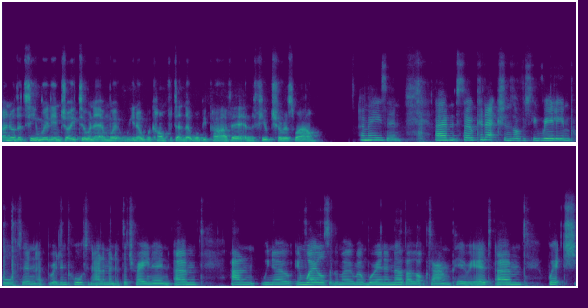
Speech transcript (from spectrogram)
I know the team really enjoyed doing it, and we're you know we're confident that we'll be part of it in the future as well. Amazing. Um, so connections obviously really important, an important element of the training. Um, and we know in Wales at the moment we're in another lockdown period. Um, which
